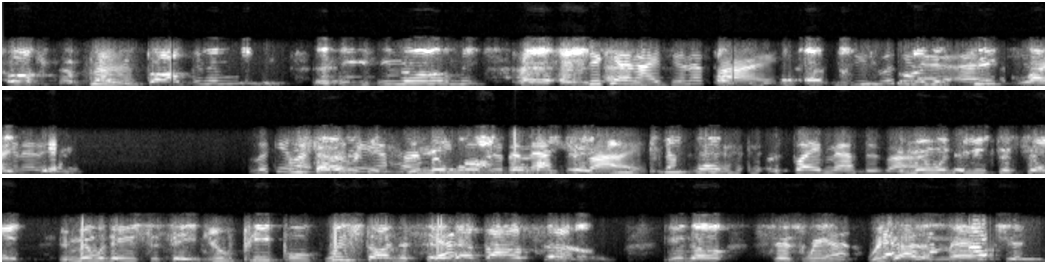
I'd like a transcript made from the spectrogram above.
talking about? Hmm. You're darker than me. you know what I mean? And, and, She can't and, identify. and, and She's you looking starting at us- think she's like looking at that. Looking like started looking to- at her remember people through the master's said, eye. The slave master's eye. Remember when they used to say? Remember when they used to say "you people"? We're starting to say Yep. that by ourselves. You know, since we Yep. we That's got a a mansion.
